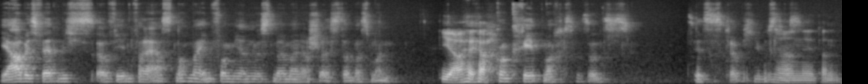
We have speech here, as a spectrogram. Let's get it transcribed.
Ja, aber ich werde mich auf jeden Fall erst nochmal informieren müssen bei meiner Schwester, was man ja, ja. konkret macht. Sonst ist es, glaube ich, useless. Ja, nee, dann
